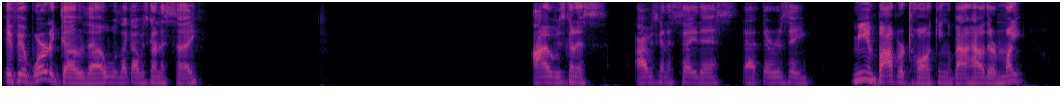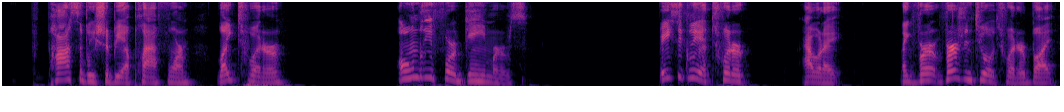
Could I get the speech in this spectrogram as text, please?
if it were to go though, like I was gonna say, I was gonna I was gonna say this that there is a me and Bob are talking about how there might possibly should be a platform like Twitter only for gamers. Basically a Twitter how would I like ver- version 2 of Twitter but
